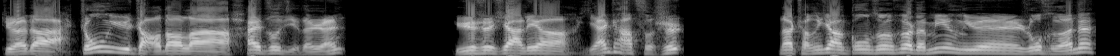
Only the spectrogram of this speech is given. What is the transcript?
觉得终于找到了害自己的人，于是下令严查此事。那丞相公孙贺的命运如何呢？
